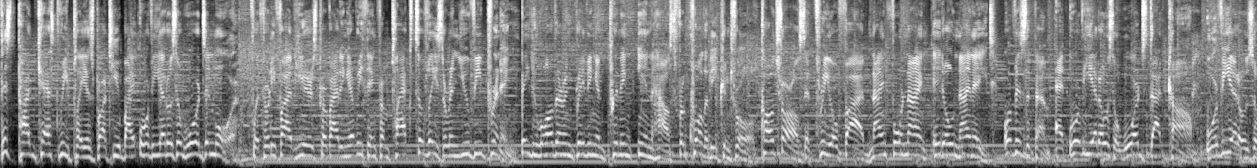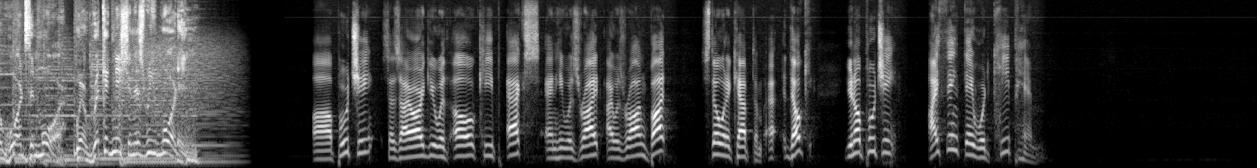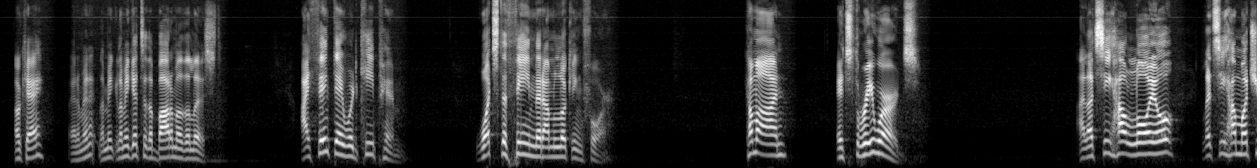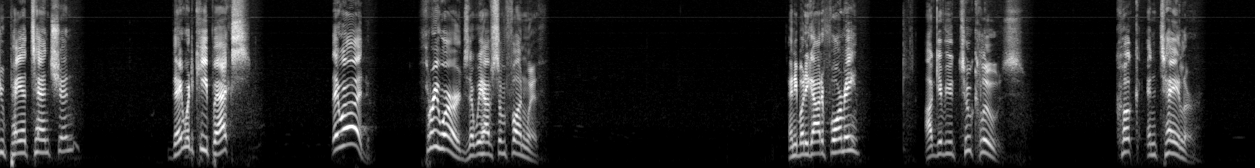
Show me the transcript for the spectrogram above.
This podcast replay is brought to you by Orvieto's Awards and more. For 35 years, providing everything from plaques to laser and UV printing. They do all their engraving and printing in house for quality control. Call Charles at 305 949 8098 or visit them at OrvietosAwards.com. Orvieto's Awards and more, where recognition is rewarding. Uh, Pucci says, I argue with O, keep X, and he was right. I was wrong, but still would have kept him. Uh, they'll, you know, Pucci, I think they would keep him. Okay, wait a minute. Let me let me get to the bottom of the list. I think they would keep him. What's the theme that I'm looking for? Come on, it's three words. Uh, let's see how loyal. Let's see how much you pay attention. They would keep X. They would. Three words that we have some fun with. Anybody got it for me? I'll give you two clues Cook and Taylor.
